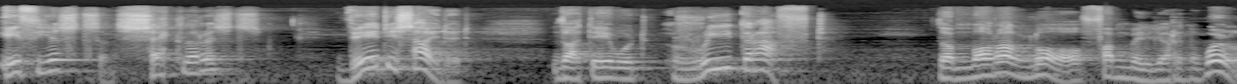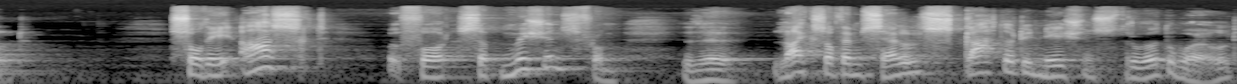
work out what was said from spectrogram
atheists and secularists, they decided that they would redraft the moral law familiar in the world. So they asked for submissions from the likes of themselves scattered in nations throughout the world.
